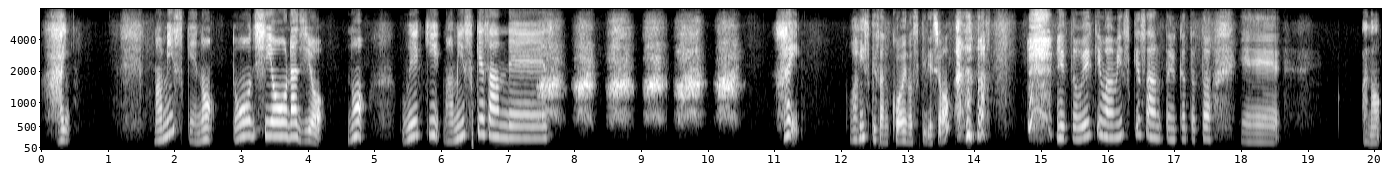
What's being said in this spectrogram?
はい。まみすけのどうしようラジオの植木まみすけさんです。はい。まみすけさんこういうの好きでしょ？えっと植木まみすけさんという方と、えーあの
